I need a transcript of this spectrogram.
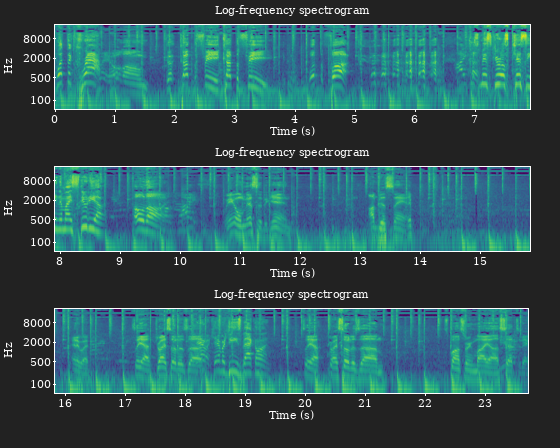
What the crap? Hey, hold on. Cut, cut the feed. Cut the feed. What the fuck? I just missed girls kissing in my studio. Hold on. We ain't gonna miss it again. I'm just saying. Anyway, so yeah, Dry Soda's. Uh, Camera, camera D's back on. So yeah, Dry Soda's um, sponsoring my uh, set today,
